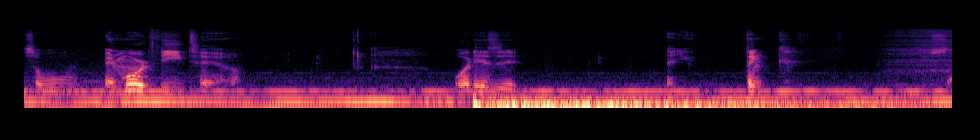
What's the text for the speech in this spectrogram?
So, in more detail, what is it that you think you saw?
